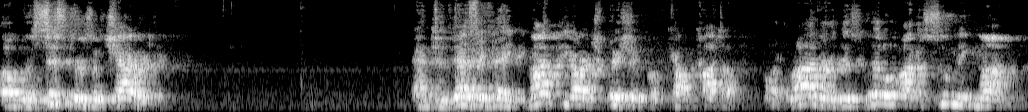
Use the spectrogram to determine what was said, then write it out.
of the Sisters of Charity and to designate not the Archbishop of Calcutta, but rather this little unassuming nun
